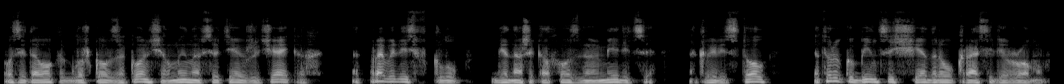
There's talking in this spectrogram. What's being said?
После того, как Глушков закончил, мы на все тех же чайках отправились в клуб, где наши колхозные умелицы накрыли стол, который кубинцы щедро украсили ромом.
